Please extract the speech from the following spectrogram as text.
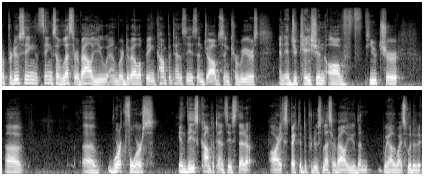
we're producing things of lesser value and we're developing competencies and jobs and careers and education of future uh, uh, workforce in these competencies that are, are expected to produce lesser value than we otherwise would have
